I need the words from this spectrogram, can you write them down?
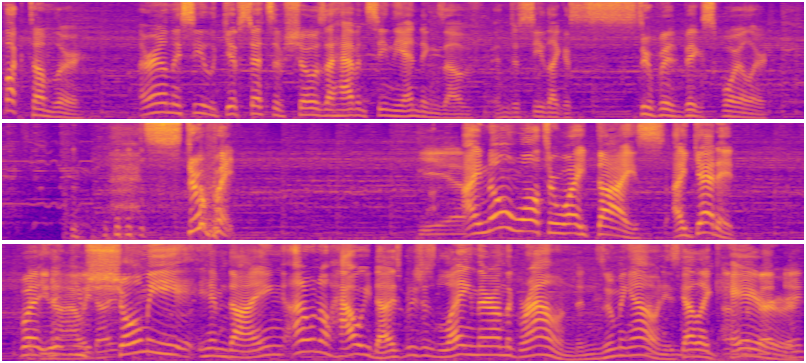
Fuck Tumblr. I randomly see gift sets of shows I haven't seen the endings of and just see like a stupid big spoiler. stupid! Yeah. I know Walter White dies. I get it. But do you know you, how dies? show me him dying. I don't know how he dies, but he's just laying there on the ground and zooming out, and he's got like Having a hair.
